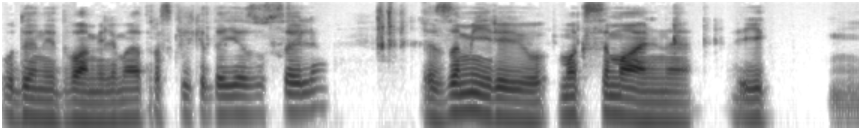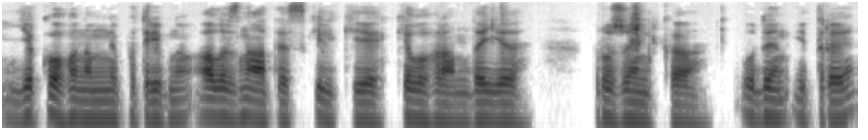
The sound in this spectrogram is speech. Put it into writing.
1,2 мм, скільки дає зусилля. Замірюю максимальне, якого нам не потрібно, але знати, скільки кілограм дає пружинка 1,3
